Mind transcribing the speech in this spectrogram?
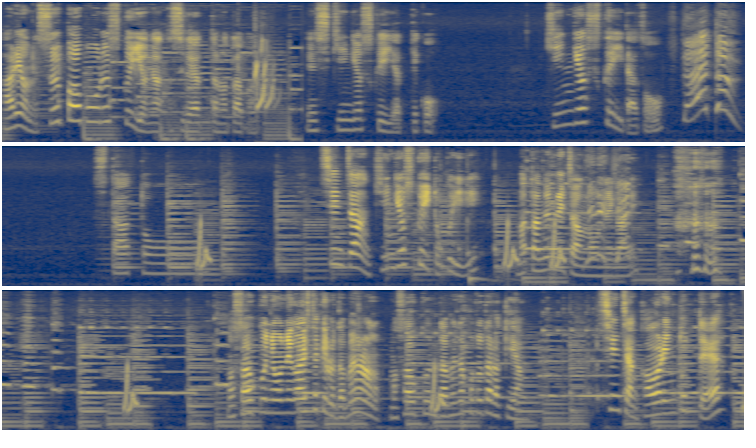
あれよね、スーパーボールすくいよね、私がやったの多分。よし、金魚すくいやってこう。金魚すくいだぞ。スタートスタート。しんちゃん、金魚すくい得意？またねねちゃんのお願い。まさおくんにお願いしたけどダメなの。まさおくんダメなことだらけやん。しんちゃん代わりにとってオッ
